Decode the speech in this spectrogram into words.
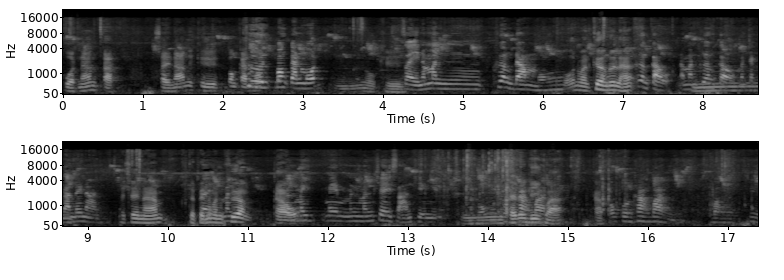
ขวดน้ำตัก ใส่น้ำนี่คือป้องกันคืมอดป้องกันมด อืมโอเคใส่น้ำมันเครื่องดำของโอ้น้ำมันเครื่องด้วยเหรอฮะ เครื่องเก่าน้ำมันเครื่องเก่าอืม มันจะกันได้นาน ไม่ใช่น้ำแต่เป็นใช่น้ำมันมันเครื่องเก่ามันไม่ไม่มันมันไม่ใช่สารเคมี อืมใช้ได้ดีกว่า ของคนข้างบ้านบางที่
